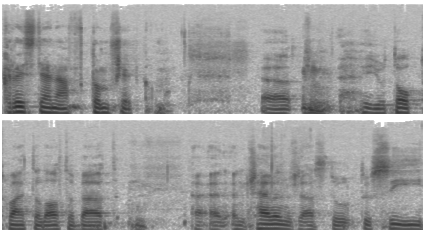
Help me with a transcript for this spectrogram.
kresťana v tom všetkom. Uh, you talked quite a lot about uh, and, and challenged us to, to see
